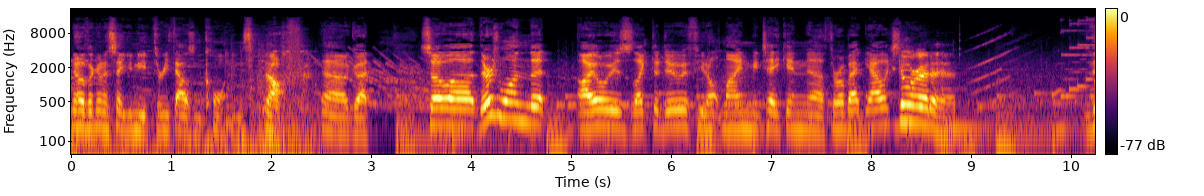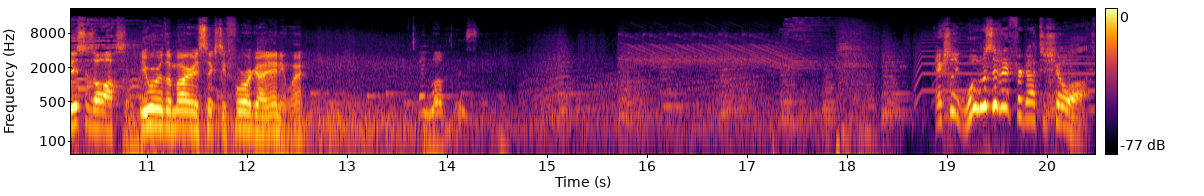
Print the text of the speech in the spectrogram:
No, they're gonna say you need three thousand coins. Oh, Oh god. So uh, there's one that I always like to do. If you don't mind me taking uh, Throwback Galaxy, go right ahead. this is awesome. You were the Mario 64 guy anyway. I love this. Actually, what was it I forgot to show off?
